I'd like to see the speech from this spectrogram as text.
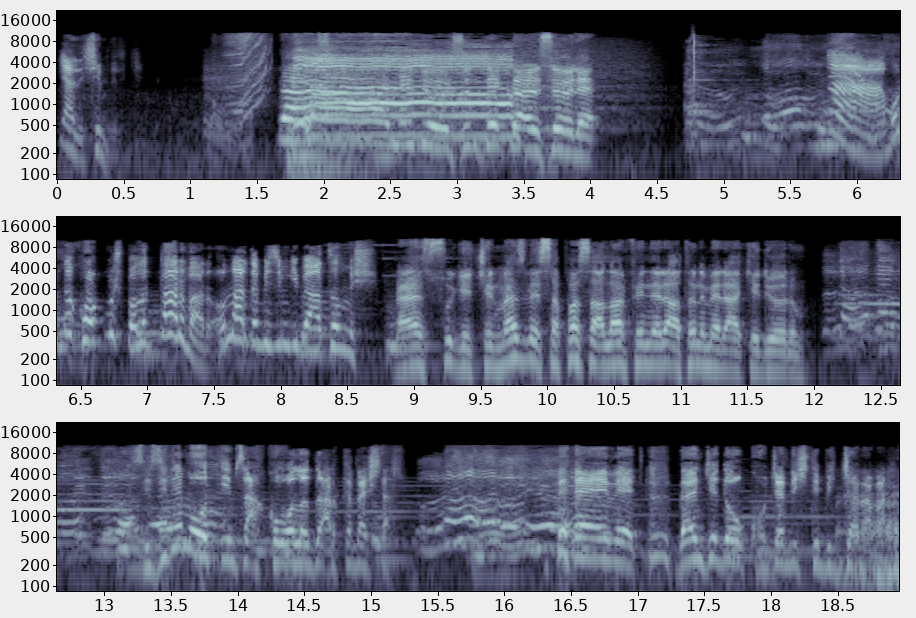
Yani şimdilik. Aa, ne diyorsun tekrar söyle. Ha, burada korkmuş balıklar var. Onlar da bizim gibi atılmış. Ben su geçirmez ve sapa sağlam feneri atanı merak ediyorum. Sizi de mi o timsah kovaladı arkadaşlar? evet. Bence de o koca dişli bir canavar.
